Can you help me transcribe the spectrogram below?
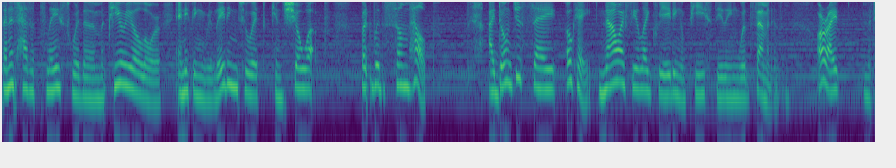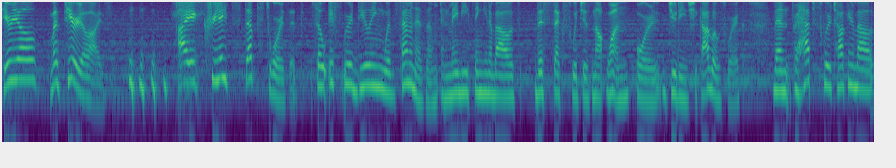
then it has a place where the material or anything relating to it can show up, but with some help. I don't just say, okay, now I feel like creating a piece dealing with feminism. All right, material, materialize. I create steps towards it. So if we're dealing with feminism and maybe thinking about this sex which is not one or Judy Chicago's work, then perhaps we're talking about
